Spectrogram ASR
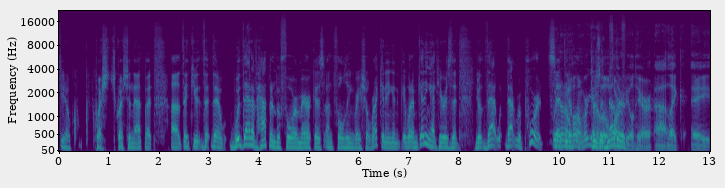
you know question question that but uh, thank you. The, the, would that have happened before america's unfolding racial reckoning? And what i'm getting at here is that you know that that report said Wait, no, no, you know, hold on. We're getting a little another... far field here. Uh, like a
